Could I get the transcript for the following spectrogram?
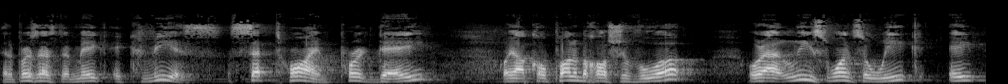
that a person has to make a kviyas, a set time per day, or at least once a week, a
